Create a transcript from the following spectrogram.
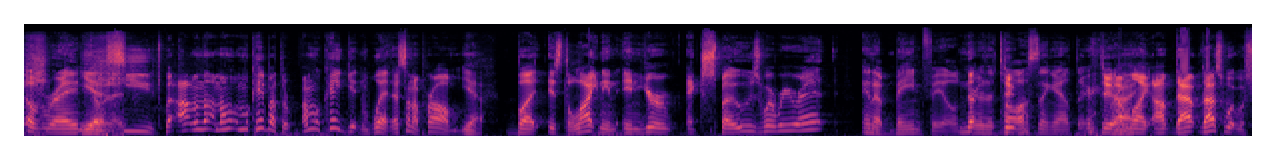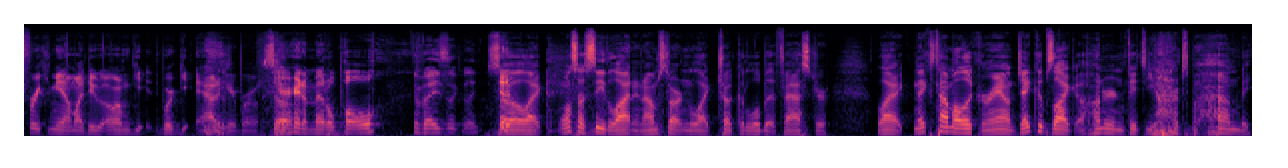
Of rain. Yes. Huge, but I'm, not, I'm, I'm okay about the. I'm okay getting wet. That's not a problem. Yeah. but it's the lightning, and you're exposed where we were at, In a bean field. No, You're the dude. tallest thing out there. dude. I'm like, I'm, that. That's what was freaking me out. I'm like, dude, I'm get, we're getting out of here, bro. So Carrying a metal pole, basically. so like once I see the lightning, I'm starting to like chuck it a little bit faster. Like next time I look around, Jacob's like 150 yards behind me.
